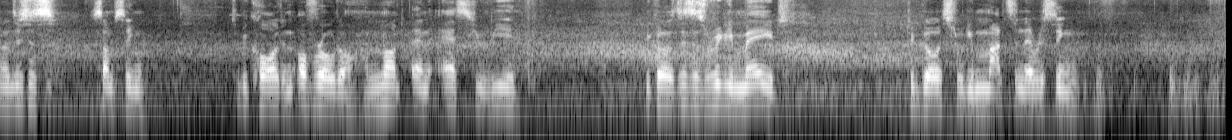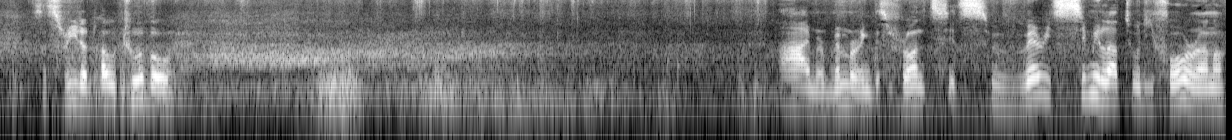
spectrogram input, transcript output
And this is something to be called an off-roader, not an SUV, because this is really made to go through the muds and everything. It's a 3.0 turbo. I'm remembering this front. It's very similar to the 4Runner.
